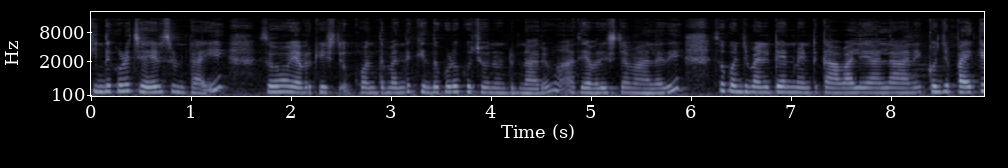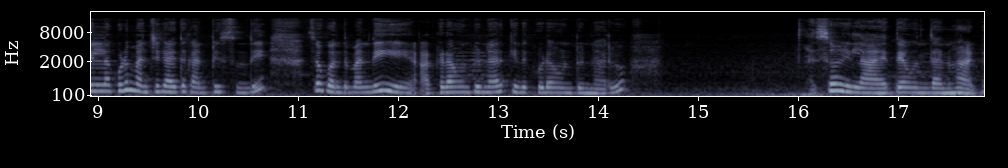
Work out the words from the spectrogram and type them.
కింద కూడా చైర్స్ ఉంటాయి. సో ఎవరికి ఇష్టం కొంతమంది కింద కూడా కూర్చొని ఉంటున్నారు. అది ఎవరి ఇష్టం వాళ్ళది. సో కొంచెం ఎంటర్టైన్మెంట్ కావాలి అలా అని కొంచెం పైకి వెళ్ళినా కూడా మంచిగా అయితే కనిపిస్తుంది. సో కొంతమంది అక్కడ ఉంటున్నారు కింద కూడా ఉంటున్నారు. సో ఇలా అయితే ఉందన్నమాట.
